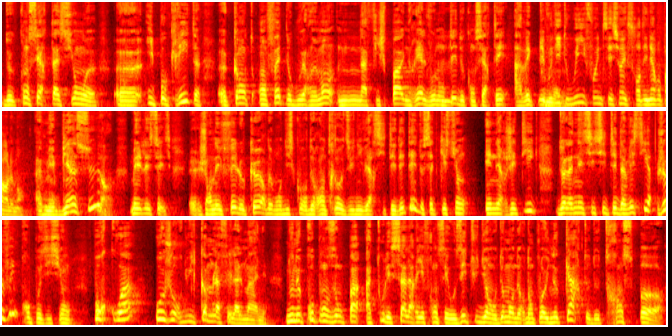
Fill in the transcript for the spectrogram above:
de concertation euh, euh, hypocrite euh, quand en fait le gouvernement n'affiche pas une réelle volonté mm. de concerter avec mais tout le monde. Mais vous dites oui, il faut une session extraordinaire au Parlement. Ah, mais bien sûr. Mais j'en ai fait le cœur de mon discours de rentrée aux universités d'été de cette question énergétique, de la nécessité d'investir. Je fais une proposition. Pourquoi Aujourd'hui, comme l'a fait l'Allemagne, nous ne proposons pas à tous les salariés français, aux étudiants, aux demandeurs d'emploi, une carte de transport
